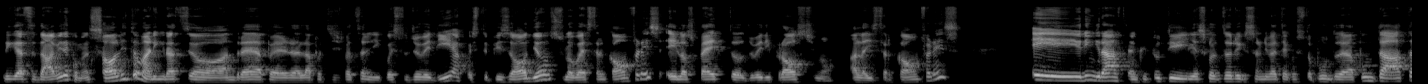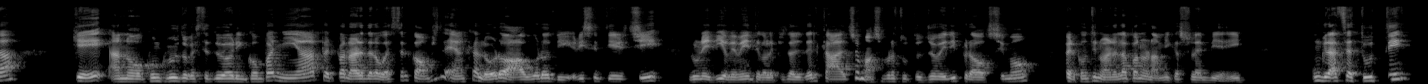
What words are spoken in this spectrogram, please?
ringrazio Davide come al solito, ma ringrazio Andrea per la partecipazione di questo giovedì a questo episodio sulla Western Conference e lo aspetto giovedì prossimo alla Eastern Conference. E ringrazio anche tutti gli ascoltatori che sono arrivati a questo punto della puntata che hanno concluso queste due ore in compagnia per parlare della Western Conference e anche a loro auguro di risentirci lunedì ovviamente con l'episodio del calcio, ma soprattutto giovedì prossimo per continuare la panoramica sull'NBA. Un grazie a tutti,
